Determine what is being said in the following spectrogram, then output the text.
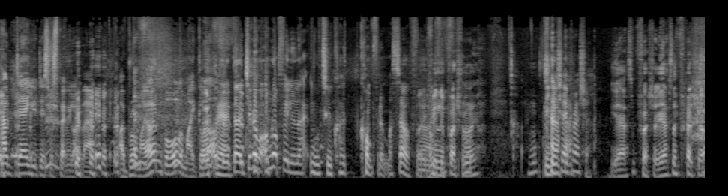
How dare you disrespect me like that? I brought my own ball and my glove. Yeah, do you know what? I'm not feeling that all too confident myself. Are you feeling the pressure, are you? Did you say pressure? Yeah, it's the pressure. Yeah, it's the pressure.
